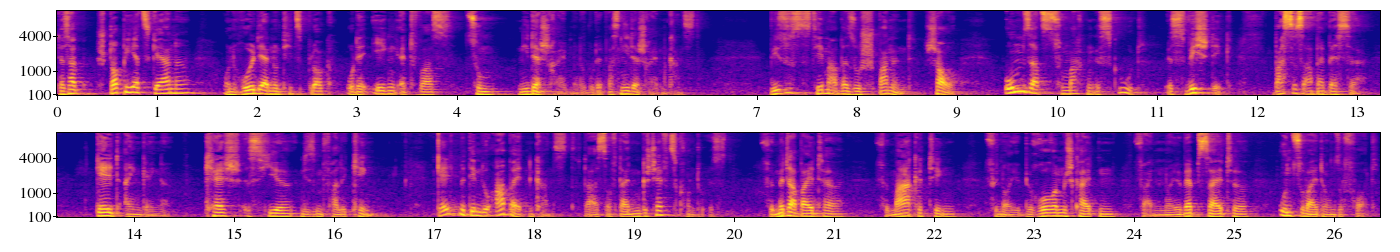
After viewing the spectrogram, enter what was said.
Deshalb stoppe jetzt gerne und hol dir einen Notizblock oder irgendetwas zum Niederschreiben oder wo du etwas niederschreiben kannst. Wieso ist das Thema aber so spannend? Schau, Umsatz zu machen ist gut, ist wichtig. Was ist aber besser? Geldeingänge. Cash ist hier in diesem Falle King. Geld, mit dem du arbeiten kannst, da es auf deinem Geschäftskonto ist. Für Mitarbeiter, für Marketing, für neue Büroräumlichkeiten, für eine neue Webseite und so weiter und so fort.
